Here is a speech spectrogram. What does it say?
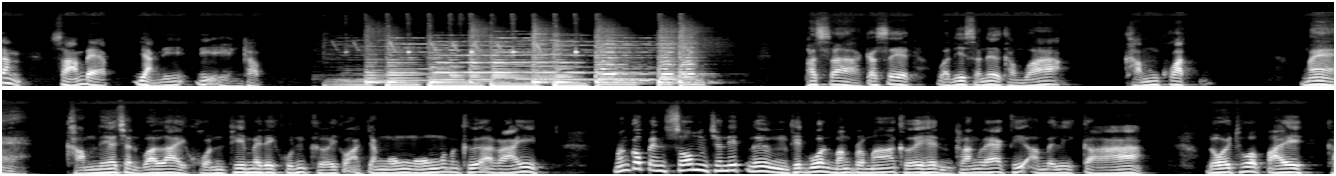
ตั้ง 3 แบบอย่างนี้นี่เองครับาษาเกษตร วันนี้เสนอคำว่าคำขวัด แม่คำเนี้ยฉันว่าไล่คนที่ไม่ได้คุ้นเคยก็อาจจะงงงๆว่ามันคืออะไร มันก็เป็นส้มชนิดหนึ่งทิดบ้วนบางประมาเคยเห็นครั้งแรกที่อเมริกา โดยทั่วไปค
